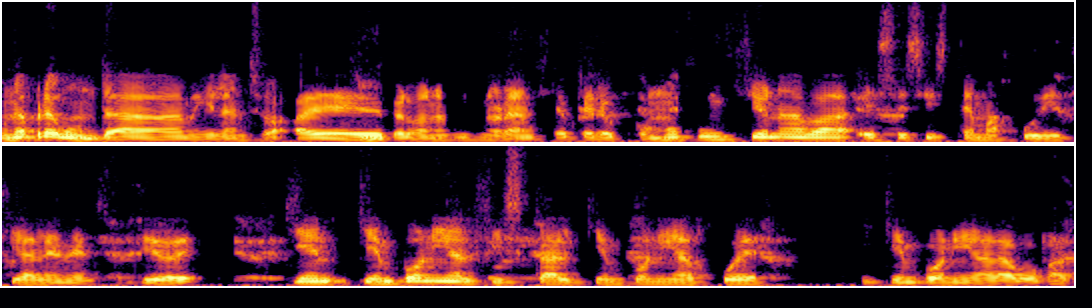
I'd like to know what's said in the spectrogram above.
Una pregunta, Miguel Ancho, eh, perdona mi ignorancia, pero ¿cómo funcionaba ese sistema judicial en el sentido de quién, quién ponía el fiscal, quién ponía el juez y quién ponía al abogado?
